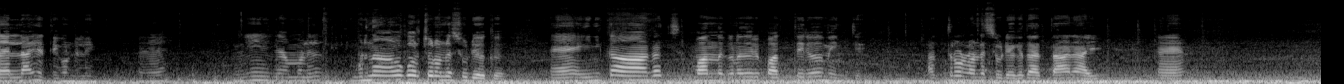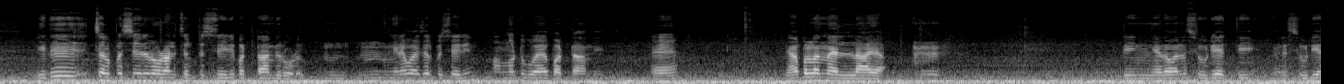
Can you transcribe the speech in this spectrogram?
നെല്ലായ എത്തിക്കൊണ്ടില്ലേ ഇനി നമ്മൾ ഇവിടുന്ന് ആകെ കുറച്ചുകൂടെ സ്റ്റുഡിയോക്ക് ഏഹ് എനിക്ക് ആകെ വന്നിക്കണത് ഒരു പത്തിരുപത് മിനിറ്റ് അത്ര ഉള്ളു സ്റ്റുഡിയോക്ക് എത്താനായി. ഏഹ് ഇത് ചെറുപ്പശ്ശേരി റോഡാണ് ചെറുപ്പശ്ശേരി പട്ടാമ്പി റോഡ് ഇങ്ങനെ പോയ ചെറുപ്പശ്ശേരി അങ്ങോട്ട് പോയ പട്ടാമ്പി. ഏഹ് ഞാൻ ഇപ്പോൾ നെല്ലായ. പിന്നെ അതുപോലെ സ്റ്റുഡിയോ എത്തി. സ്റ്റുഡിയോ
